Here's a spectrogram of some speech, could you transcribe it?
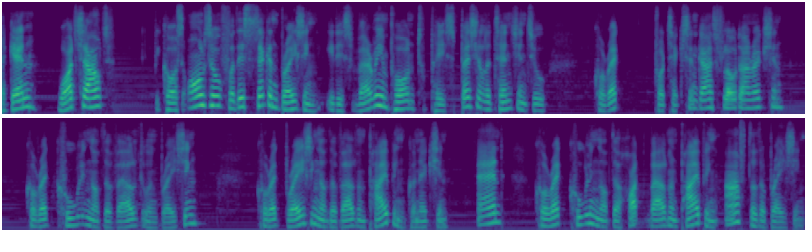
Again, watch out, because also for this second brazing, it is very important to pay special attention to correct protection gas flow direction, correct cooling of the valve during brazing, correct brazing of the valve and piping connection, and correct cooling of the hot valve and piping after the brazing.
